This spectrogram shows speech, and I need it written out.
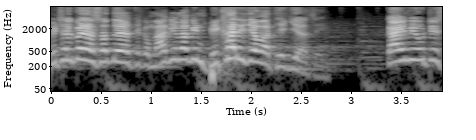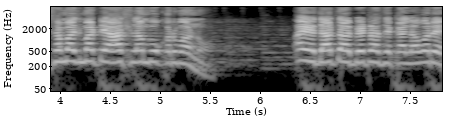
વિઠ્ઠલભાઈના શબ્દ છે કે માગી માગીને ભિખારી જેવા થઈ ગયા છે. કાયમી ઉઠી સમાજ માટે હાથ લાંબો કરવાનો. અહીંયા દાતા બેઠા છે, કાલે સવારે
